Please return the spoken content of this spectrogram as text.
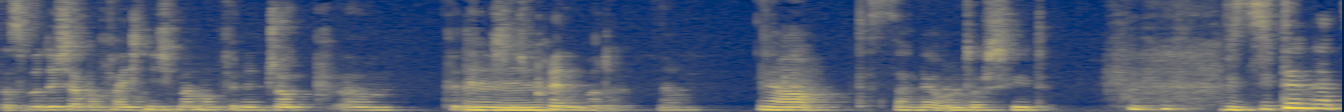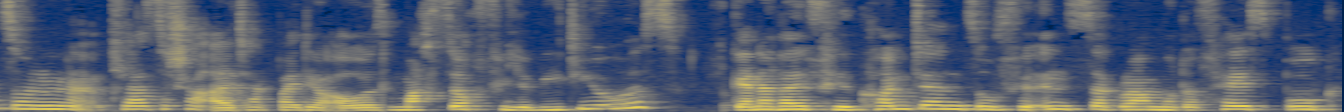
Das würde ich aber vielleicht nicht machen für einen Job, ähm, für den ich Mhm. nicht brennen würde. Ja. Ja, Genau. das ist dann der Unterschied. Wie sieht denn jetzt so ein klassischer Alltag bei dir aus? Du machst ja auch viele Videos, generell viel Content, so für Instagram oder Facebook.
